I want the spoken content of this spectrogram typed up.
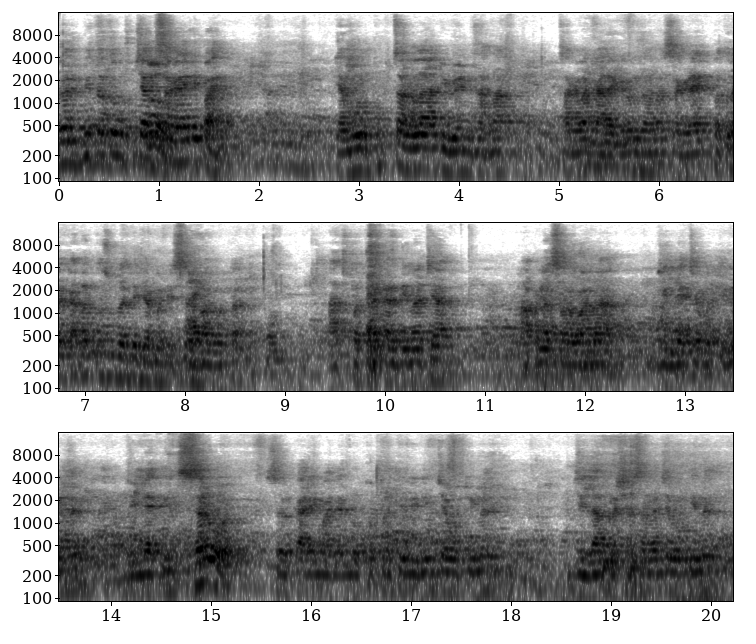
गर्दीचा तो उपचार हो. सगळ्यांनी पाहिला. त्यामुळे खूप चांगला इव्हेंट झाला. चांगला कार्यक्रम झाला. सगळ्या पत्रकारांचा सुद्धा त्याच्यामध्ये सहभाग होता. आज पत्रकार दिनाच्या आपल्या सर्वांना जिल्ह्याच्या वतीनं जिल्ह्यातील सर्व सहकारी माझ्या लोकप्रतिनिधींच्या वतीनं जिल्हा प्रशासनाच्या वतीनं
